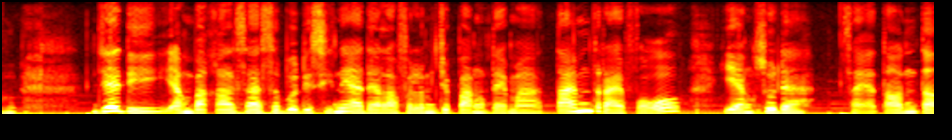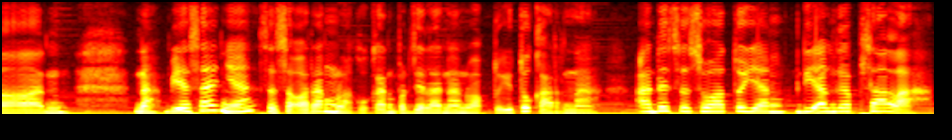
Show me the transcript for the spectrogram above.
Jadi, yang bakal saya sebut di sini adalah film Jepang tema time travel yang sudah saya tonton. Nah, biasanya seseorang melakukan perjalanan waktu itu karena ada sesuatu yang dianggap salah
